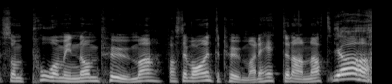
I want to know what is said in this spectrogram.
som påminner om Puma, fast det var inte Puma, det hette något annat. Ja!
